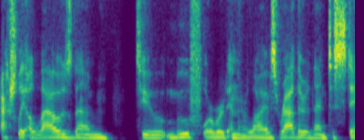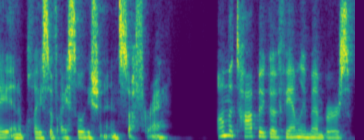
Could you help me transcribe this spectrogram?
actually allows them to move forward in their lives rather than to stay in a place of isolation and suffering. On the topic of family members,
